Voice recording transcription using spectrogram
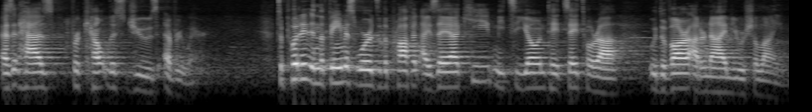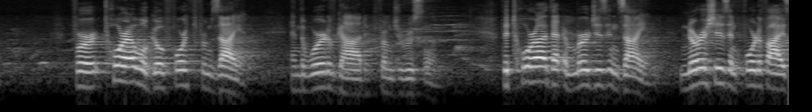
as it has for countless Jews everywhere. To put it in the famous words of the prophet Isaiah, Ki mitzion teitze Torah udavar Adonai Yerushalayim. For Torah will go forth from Zion, and the word of God from Jerusalem. The Torah that emerges in Zion nourishes and fortifies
